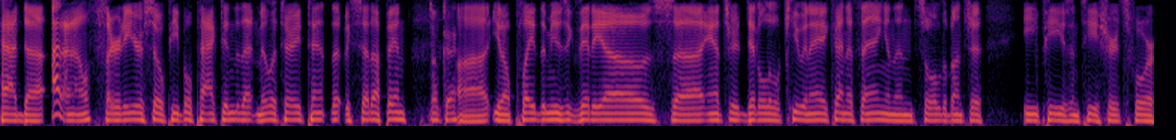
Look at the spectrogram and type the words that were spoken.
Had uh, I don't know thirty or so people packed into that military tent that we set up in. Okay. Uh, you know, played the music videos, uh, answered, did a little Q and A kind of thing, and then sold a bunch of EPs and T-shirts for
